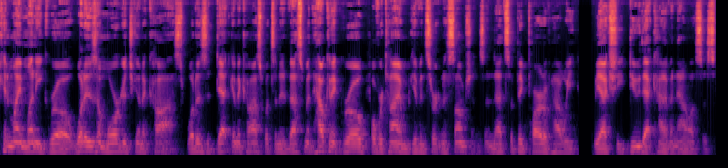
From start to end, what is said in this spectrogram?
can my money grow? What is a mortgage going to cost? What is a debt going to cost? What's an investment? How can it grow over time given certain assumptions? And that's a big part of how we, we actually do that kind of analysis.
